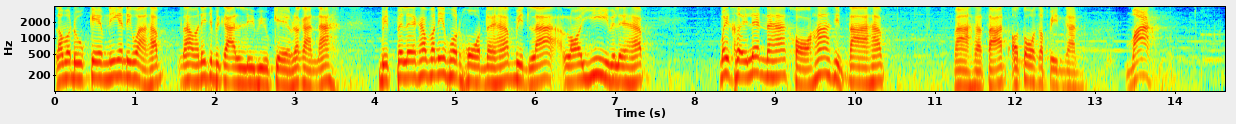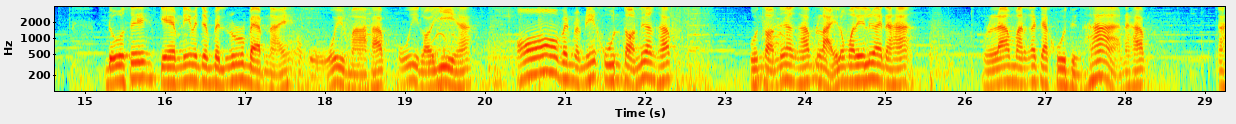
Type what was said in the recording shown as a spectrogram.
เรามาดูเกมนี้กันดีกว่าครับนะวันนี้จะเป็นการรีวิวเกมแล้วกันนะบิดไปเลยครับวันนี้โหดๆหน่อยครับบิดละร้อยยี่ไปเลยครับ ไม่เคยเล่นนะฮะขอ 50 ตาครับ มาสตาร์ทออโต้สปินกันมาดูซิเกมนี้มันจะเป็นรูปแบบไหน โอ้โหมาครับ อุ้ยร้อยยี่ฮะอ๋อเป็นแบบนี้คูณต่อเนื่องครับ คูณต่อเนื่องครับ ไหลลงมาเรื่อยๆนะฮะแล้วมันก็จะคูณถึง 5 นะครับ อะ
